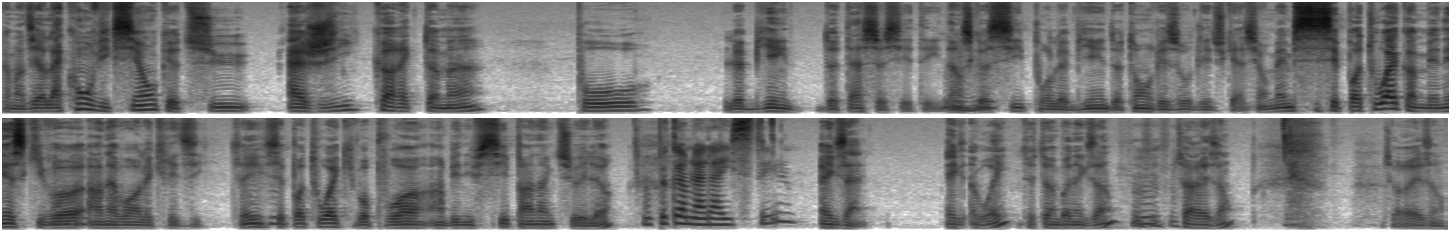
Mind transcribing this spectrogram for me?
comment dire, la conviction que tu agis correctement pour le bien de ta société. Dans ce Mhm. cas-ci, pour le bien de ton réseau de l'éducation. Même si c'est pas toi comme ministre qui va Mhm. en avoir le crédit. Mhm. C'est pas toi qui va pouvoir en bénéficier pendant que tu es là. Un peu comme la laïcité. Exact. Ex- oui, c'est un bon exemple. Mhm. Tu as raison. Tu as raison.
